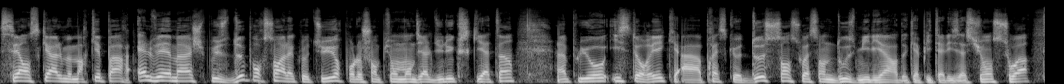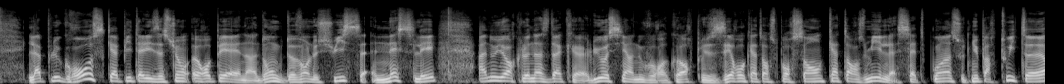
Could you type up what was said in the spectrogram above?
Séance calme marquée par LVMH, plus 2% à la clôture pour le champion mondial du luxe qui atteint un plus haut historique à presque 272 milliards de capitalisation, soit la plus grosse capitalisation européenne, donc devant le Suisse Nestlé. À New York, le Nasdaq, lui aussi un nouveau record, plus 0,14%, 14 007 points, soutenu par Twitter.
